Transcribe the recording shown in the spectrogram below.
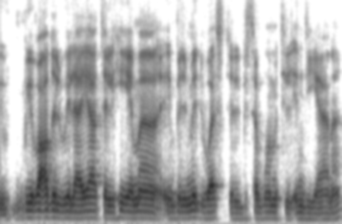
ببعض الولايات اللي هي ما بالميد ويست اللي بيسموها مثل إنديانا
